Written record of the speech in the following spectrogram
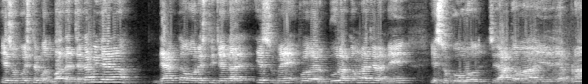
اس کو اس کے متبادل جگہ بھی دینا دیکھتا ہوں اور اس کی جگہ اس میں اگر پورا کمرہ جڑا میں اس کو چاہتا ہوں اپنا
